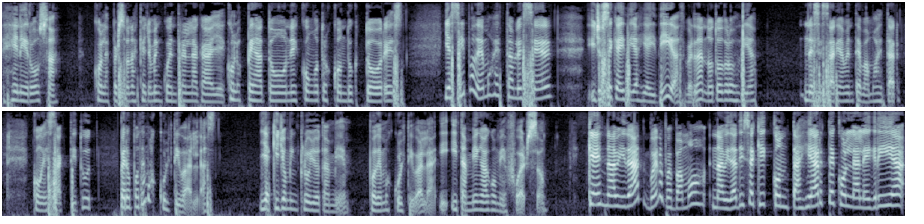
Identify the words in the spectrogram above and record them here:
generosa con las personas que yo me encuentro en la calle, con los peatones, con otros conductores. Y así podemos establecer, y yo sé que hay días y hay días, ¿verdad? No todos los días necesariamente vamos a estar con esa actitud, pero podemos cultivarlas. Y aquí yo me incluyo también podemos cultivarla y, también hago mi esfuerzo. ¿Qué es Navidad? Bueno, pues vamos, Navidad dice aquí contagiarte con la alegría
